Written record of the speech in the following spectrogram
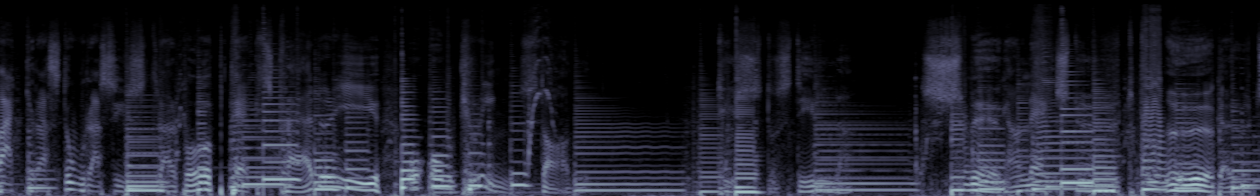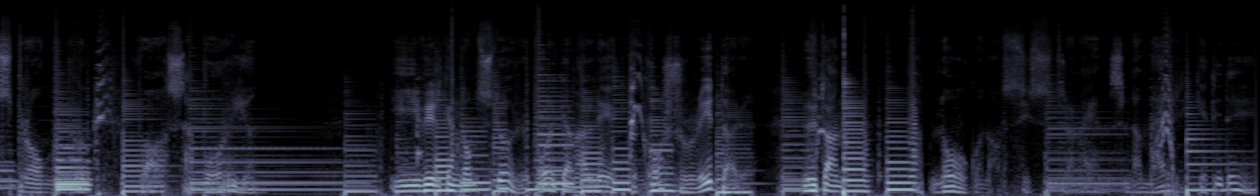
vackra stora systrar på upptäcktsfärder i och omkring staden. Tyst och stilla smög han längst ut med höga utsprång mot Vasaborgen i vilken de större pojkarna lekte korsriddare utan att någon av systrarna ens la märke till det.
